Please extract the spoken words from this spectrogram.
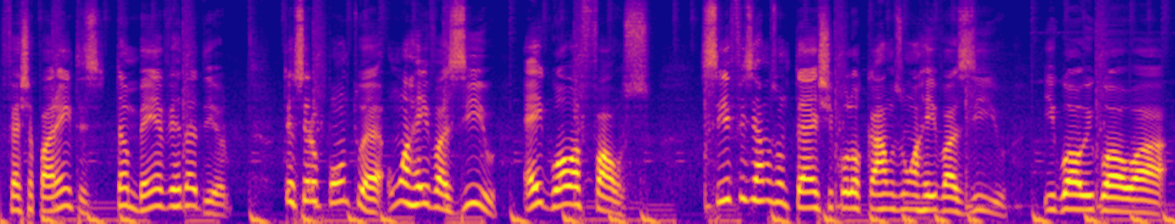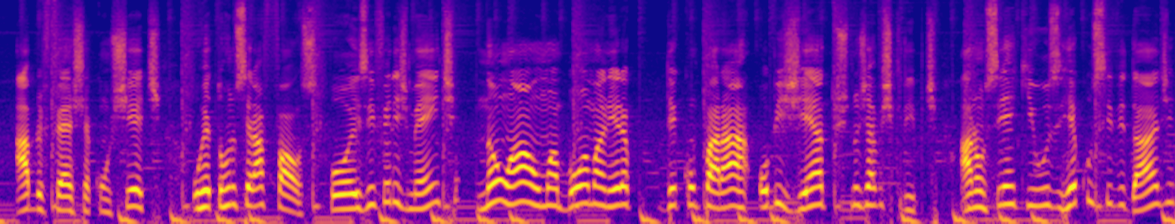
fecha parênteses, também é verdadeiro. Terceiro ponto é, um array vazio é igual a falso. Se fizermos um teste e colocarmos um array vazio igual, igual a abre e fecha conchete, o retorno será falso, pois infelizmente não há uma boa maneira de comparar objetos no JavaScript, a não ser que use recursividade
